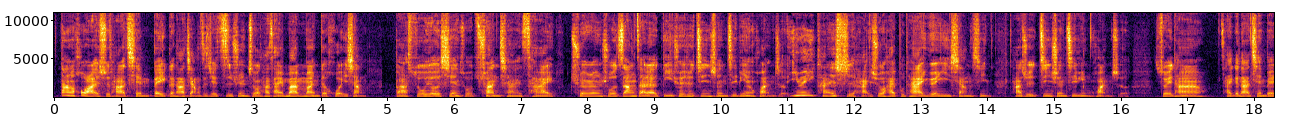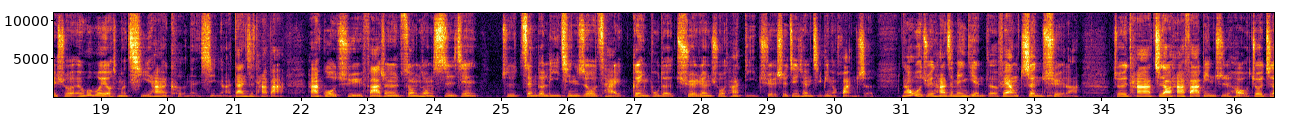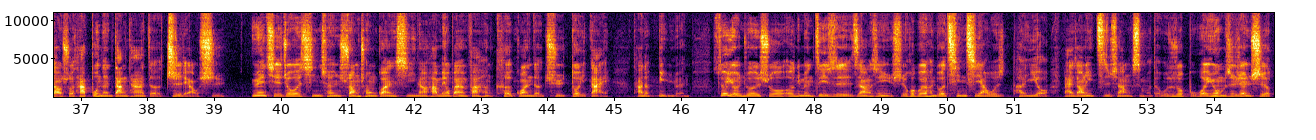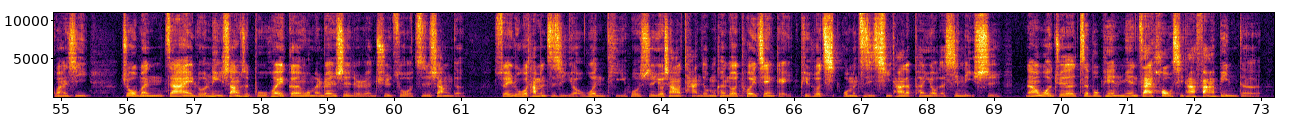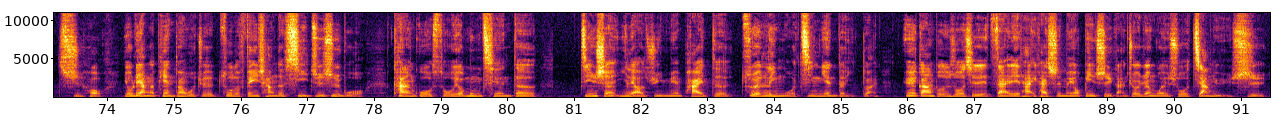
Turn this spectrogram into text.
当然后来是他的前辈跟他讲这些资讯之后，他才慢慢的回想，把所有的线索串起来，才确认说张载烈的确是精神疾病的患者。因为一开始海秀还不太愿意相信他是精神疾病患者，所以他。才跟他前辈说，诶，会不会有什么其他的可能性啊？但是他把他过去发生的种种事件，就是整个厘清之后，才更一步的确认说他的确是精神疾病的患者。然后我觉得他这边演得非常正确啦，就是他知道他发病之后，就会知道说他不能当他的治疗师，因为其实就会形成双重关系，然后他没有办法很客观的去对待他的病人。所以有人就会说：“哦，你们自己是智商心理师，会不会有很多亲戚啊，或朋友来找你咨商什么的？”我就说不会，因为我们是认识的关系，就我们在伦理上是不会跟我们认识的人去做咨商的。所以如果他们自己有问题，或是有想要谈的，我们可能都会推荐给，比如说其我们自己其他的朋友的心理师。然后我觉得这部片里面在后期他发病的时候。有两个片段，我觉得做得非常的细致，是我看过所有目前的精神医疗剧里面拍的最令我惊艳的一段。因为刚刚不是说，其实载烈他一开始没有病视感，就认为说姜宇是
